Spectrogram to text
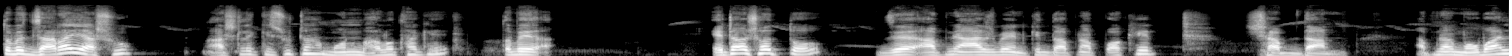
তবে যারাই আসুক, আসলে কিছুটা মন ভালো থাকে। তবে এটাও সত্য যে আপনি আসবেন কিন্তু আপনার পকেট সাবধান, আপনার মোবাইল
